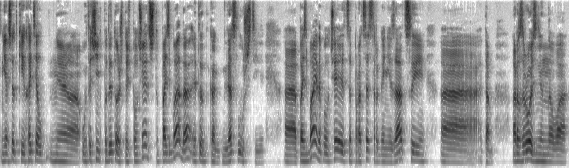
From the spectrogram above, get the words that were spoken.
я все-таки хотел э, уточнить, подытожить. То есть получается, что пасьба, да, это как для слушателей. Э, пасьба это получается процесс организации э, там разрозненного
